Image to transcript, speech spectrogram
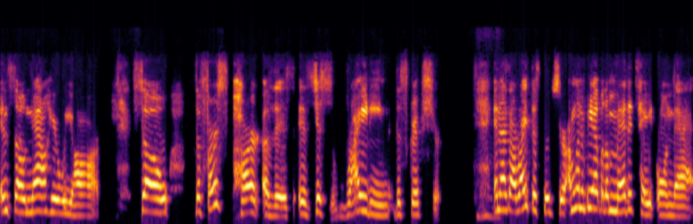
And so now here we are. So the first part of this is just writing the scripture. And as I write the scripture, I'm going to be able to meditate on that.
